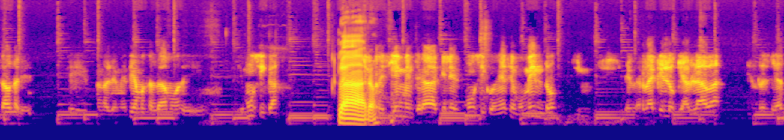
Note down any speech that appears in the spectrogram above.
que eh, cuando le metíamos hablábamos de, de música. claro Yo recién me enteraba que él es músico en ese momento y, y de verdad que lo que hablaba, en realidad,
